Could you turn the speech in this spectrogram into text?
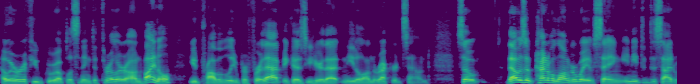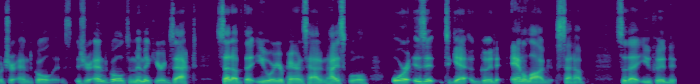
However, if you grew up listening to Thriller on vinyl, you'd probably prefer that because you hear that needle on the record sound. So that was a kind of a longer way of saying you need to decide what your end goal is. Is your end goal to mimic your exact setup that you or your parents had in high school, or is it to get a good analog setup so that you could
